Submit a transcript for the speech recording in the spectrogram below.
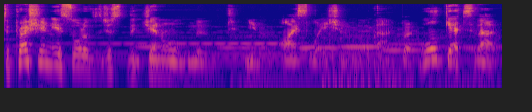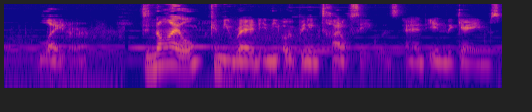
Depression is sort of just the general mood, you know, isolation and all that, but we'll get to that later. Denial can be read in the opening title sequence and in the game's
